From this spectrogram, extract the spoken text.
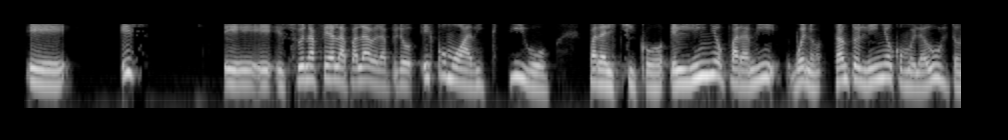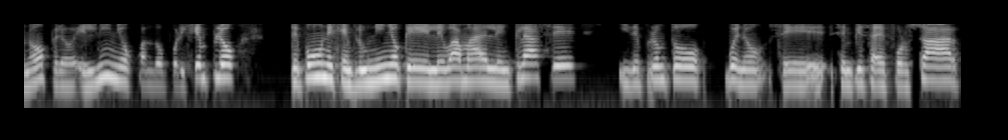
eh, es, eh, eh, suena fea la palabra, pero es como adictivo para el chico. El niño para mí, bueno, tanto el niño como el adulto, ¿no? Pero el niño cuando, por ejemplo, te pongo un ejemplo, un niño que le va mal en clase y de pronto, bueno, se, se empieza a esforzar,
